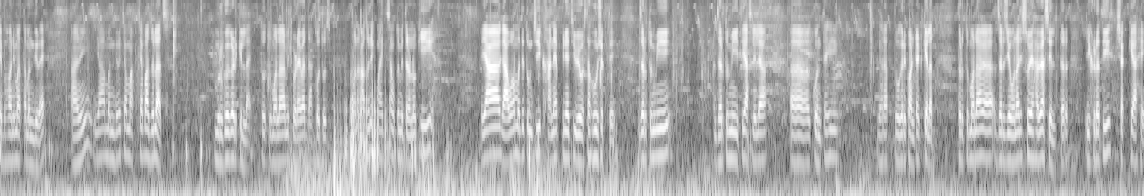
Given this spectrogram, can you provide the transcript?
हे भवानी माता मंदिर आहे. आणि या मंदिराच्या मागच्या बाजूलाच मृगगड किल्ला आहे. तो तुम्हाला मी थोड्या वेळात दाखवतोच. पण अजून एक माहिती सांगतो मित्रांनो की या गावामध्ये तुमची खाण्यापिण्याची व्यवस्था होऊ शकते. जर तुम्ही जर तुम्ही इथे असलेल्या कोणत्याही घरात वगैरे कॉन्टॅक्ट केलात तर तुम्हाला जर जेवणाची सोय हवी असेल तर इकडं ती शक्य आहे.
